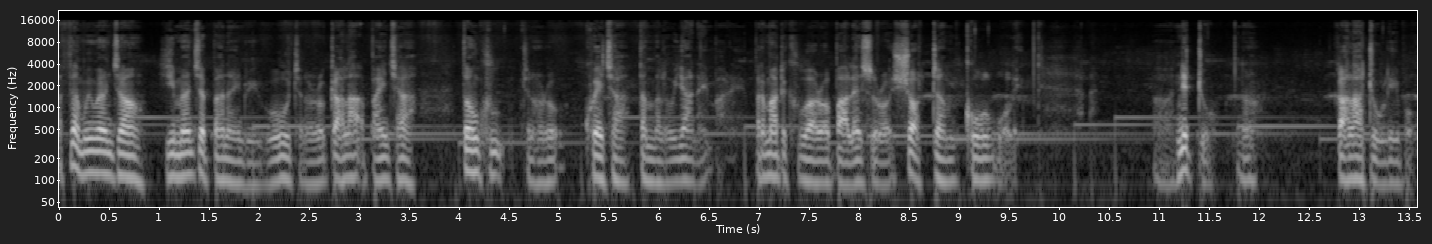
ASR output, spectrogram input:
အသက်မွေးဝမ်းကြောင်းရည်မှန်းချက်ပန်းနိုင်တွေကိုကျွန်တော်တို့ကာလအပိုင်းခြား၃ခုကျွန်တော်တို့ခွဲခြားသတ်မှတ်လို့ရနိုင်ပါတယ်ပထမတစ်ခုကတော့ပါလဲဆိုတော့ short term goal ပေါ့လေအာနှစ်တူနော်ကာလတူလေးပေါ့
